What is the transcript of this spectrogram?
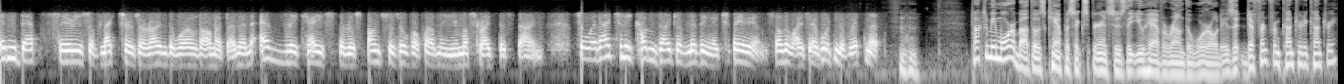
in depth series of lectures around the world on it, and in every case, the response was overwhelming. You must write this down. So it actually comes out of living experience. Otherwise, I wouldn't have written it. Talk to me more about those campus experiences that you have around the world. Is it different from country to country?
